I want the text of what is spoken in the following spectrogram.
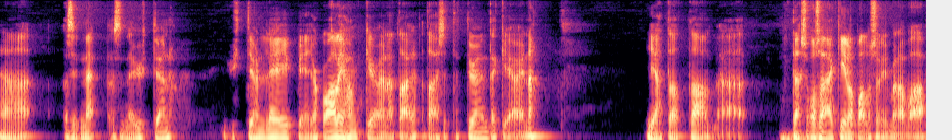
ää, sinne, sinne yhtiön, yhtiön leipiin, joko alihankkijoina tai, tai sitten työntekijöinä. Ja tota, ää, tässä osaajakilpailussa nimenomaan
